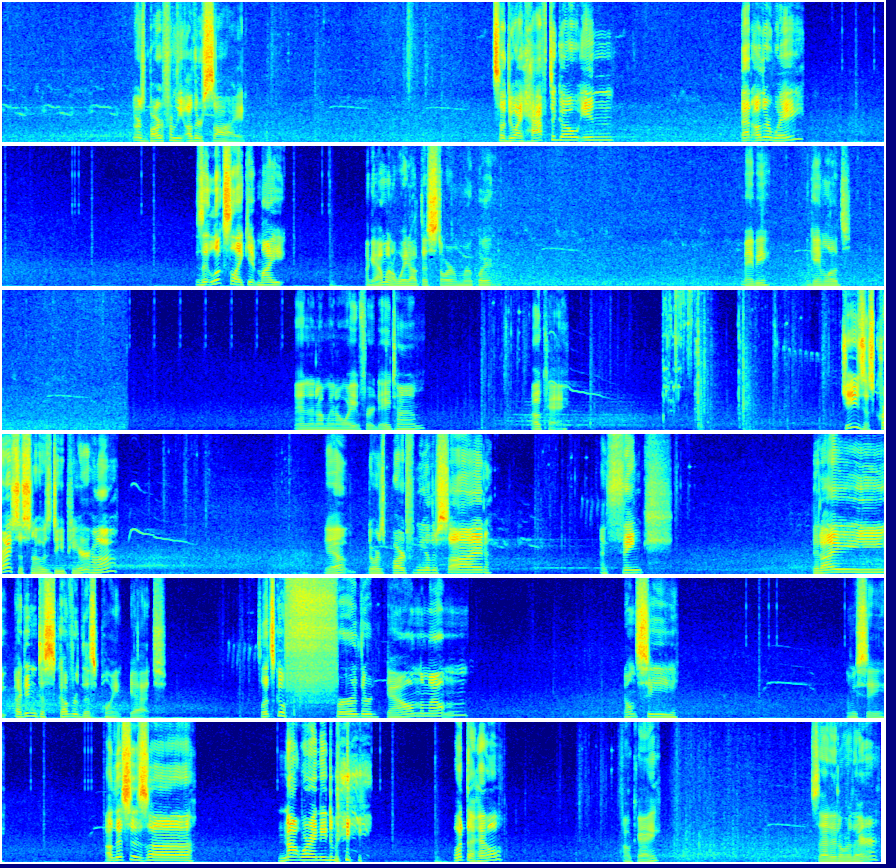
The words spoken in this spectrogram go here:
Door's barred from the other side. So do I have to go in that other way? Because it looks like it might... Okay, I'm going to wait out this storm real quick. Maybe. The game loads. And then I'm going to wait for daytime. Okay. Jesus Christ, the snow is deep here, huh? Yep, door's barred from the other side. I think... Did I... I didn't discover this point yet. So let's go further down the mountain. Don't see... Let me see. Oh, this is, uh... Not where I need to be. what the hell? Okay. Is that it over there?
